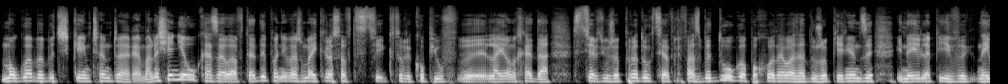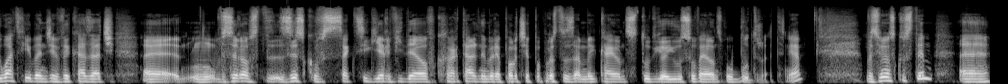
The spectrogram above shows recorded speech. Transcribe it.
mogłaby być game changerem, ale się nie ukazała wtedy, ponieważ Microsoft, który kupił y, Lionheada, stwierdził, że produkcja trwa zbyt długo, pochłonęła za dużo pieniędzy i najlepiej, najłatwiej będzie wykazać e, wzrost zysków z sekcji gier wideo w kwartalnym reporcie, po prostu zamykając studio i usuwając mu budżet. Nie? W związku z tym e,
